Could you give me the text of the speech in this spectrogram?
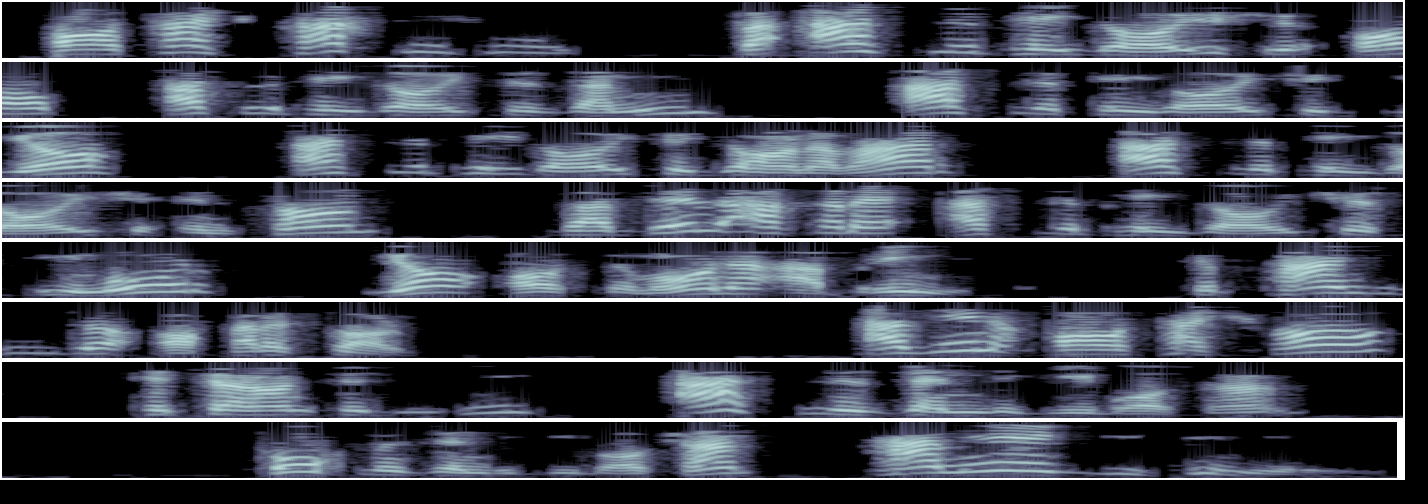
آتش پخت می‌شود و اصل پیدایش آب اصل پیدایش زمین اصل پیدایش گیاه اصل پیدایش جانور اصل پیدایش انسان و بالاخره اصل پیدایش سیمور یا آسمان ابری که پنج روز آخر سال از این آتش ها که چنانچه دیدیم اصل زندگی باشن تخم زندگی باشن همه گیتی میریم.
